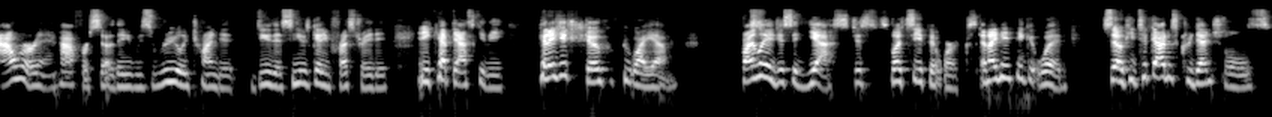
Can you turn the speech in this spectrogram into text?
hour and a half or so that he was really trying to do this. And he was getting frustrated. And he kept asking me, Can I just show who I am? Finally, I just said, Yes, just let's see if it works. And I didn't think it would. So he took out his credentials,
